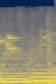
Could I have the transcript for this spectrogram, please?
Mm-hmm.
